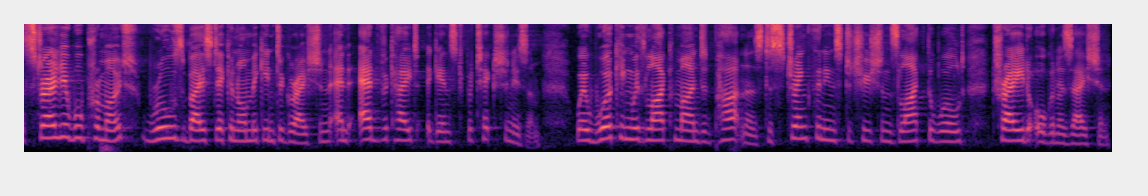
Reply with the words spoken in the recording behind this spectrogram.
Australia will promote rules based economic integration and advocate against protectionism. We're working with like minded partners to strengthen institutions like the World Trade Organization,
